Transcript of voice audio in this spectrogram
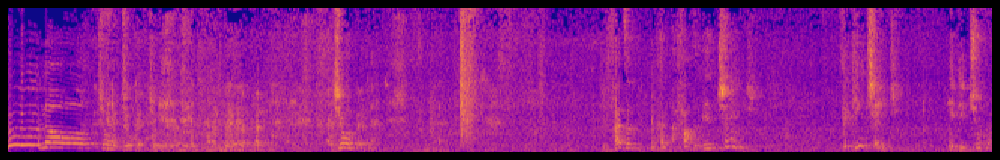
Ooh, no, tshuva, tshuva, tshuva. tshuva. Your father, our father didn't change. The kid changed. He did tshuva.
